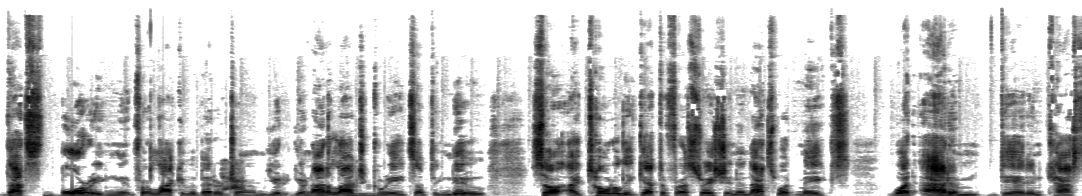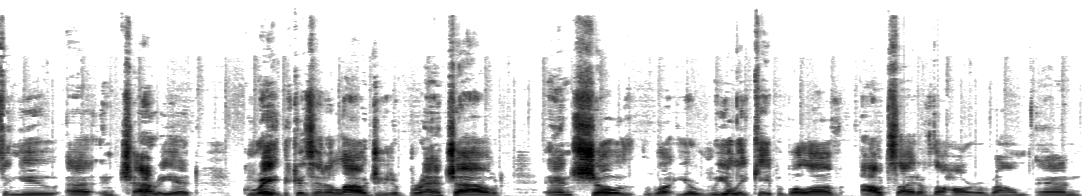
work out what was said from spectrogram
that's boring for lack of a better yeah. term. You're you're not allowed mm-hmm. to create something new. So I totally get the frustration and that's what makes what Adam did in casting you uh, in Chariot great because it allowed you to branch out and show what you're really capable of outside of the horror realm. And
